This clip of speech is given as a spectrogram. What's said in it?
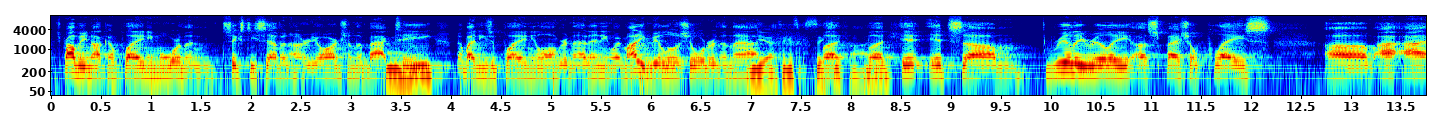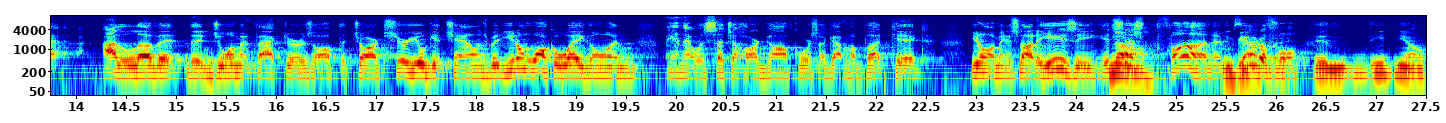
it's probably not going to play any more than 6,700 yards from the back Mm-hmm. tee. Nobody needs to play any longer than that anyway. It might even be a little shorter than that. Yeah, I think it's like 65. But, but it, it's um, really, really a special place. Um, I, I, love it. The enjoyment factor is off the charts. Sure, you'll get challenged, but you don't walk away going, man, that was such a hard golf course. I got my butt kicked. You don't, I mean, it's not easy. It's No. just fun and beautiful. And you know,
